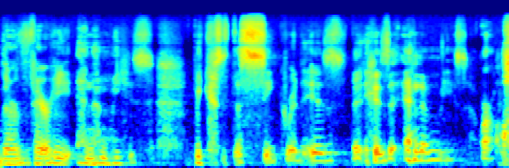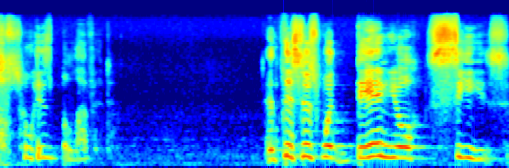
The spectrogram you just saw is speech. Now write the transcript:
their very enemies because the secret is that his enemies are also his beloved. And this is what Daniel sees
